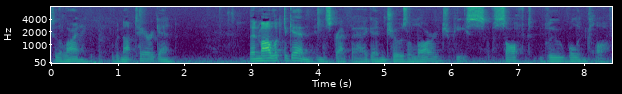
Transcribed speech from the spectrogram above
to the lining, it would not tear again. Then Ma looked again in the scrap bag and chose a large piece of soft blue woolen cloth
